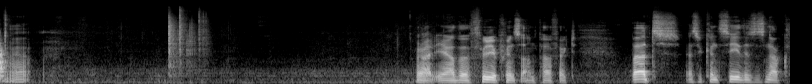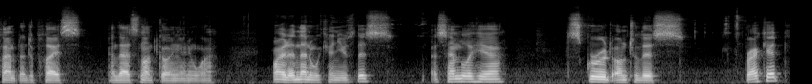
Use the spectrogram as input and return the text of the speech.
Yeah. Right, yeah, the 3D prints aren't perfect. But as you can see, this is now clamped into place and that's not going anywhere. Right, and then we can use this assembly here, screw it onto this bracket.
